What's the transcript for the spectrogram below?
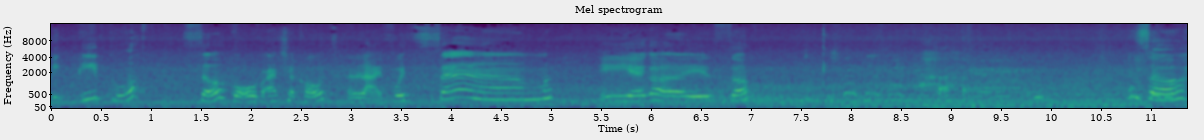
big people. So go over and check out Life with Sam. Yeah guys. So,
